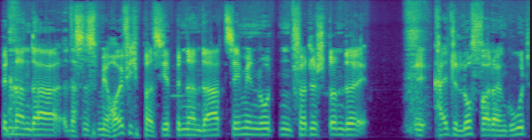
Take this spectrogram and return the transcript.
Bin dann da, das ist mir häufig passiert, bin dann da zehn Minuten, Viertelstunde äh, kalte Luft war dann gut,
